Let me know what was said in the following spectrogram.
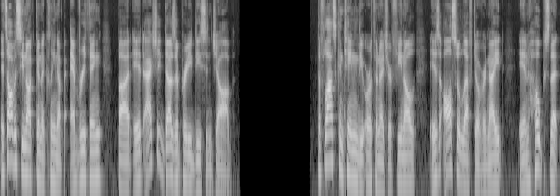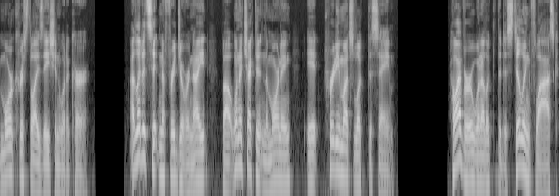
It's obviously not going to clean up everything, but it actually does a pretty decent job. The flask containing the orthonitrophenol is also left overnight in hopes that more crystallization would occur. I let it sit in a fridge overnight, but when I checked it in the morning, it pretty much looked the same. However, when I looked at the distilling flask,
